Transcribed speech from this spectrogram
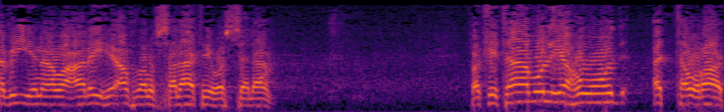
نبينا وعليه أفضل الصلاة والسلام. فكتاب اليهود التوراة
